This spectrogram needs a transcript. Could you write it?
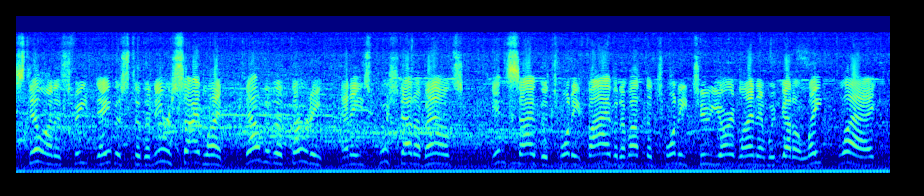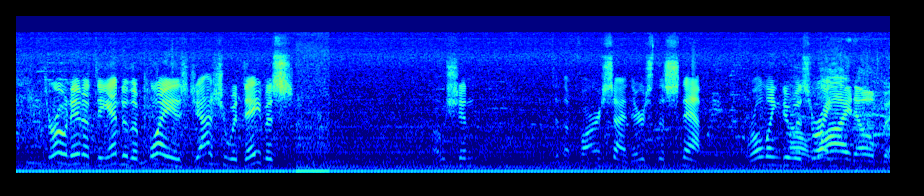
Still on his feet. Davis to the near sideline. Down to the 30. And he's pushed out of bounds inside the 25 at about the 22 yard line. And we've got a late flag thrown in at the end of the play as Joshua Davis. Motion to the far side. There's the snap. Rolling to oh, his right. Wide open.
